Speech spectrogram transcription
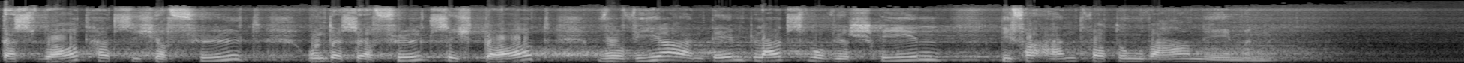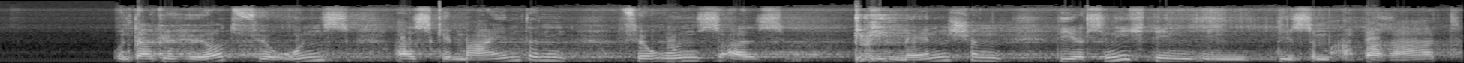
das Wort hat sich erfüllt und es erfüllt sich dort, wo wir an dem Platz, wo wir stehen, die Verantwortung wahrnehmen. Und da gehört für uns als Gemeinden, für uns als Menschen, die jetzt nicht in, in diesem Apparat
